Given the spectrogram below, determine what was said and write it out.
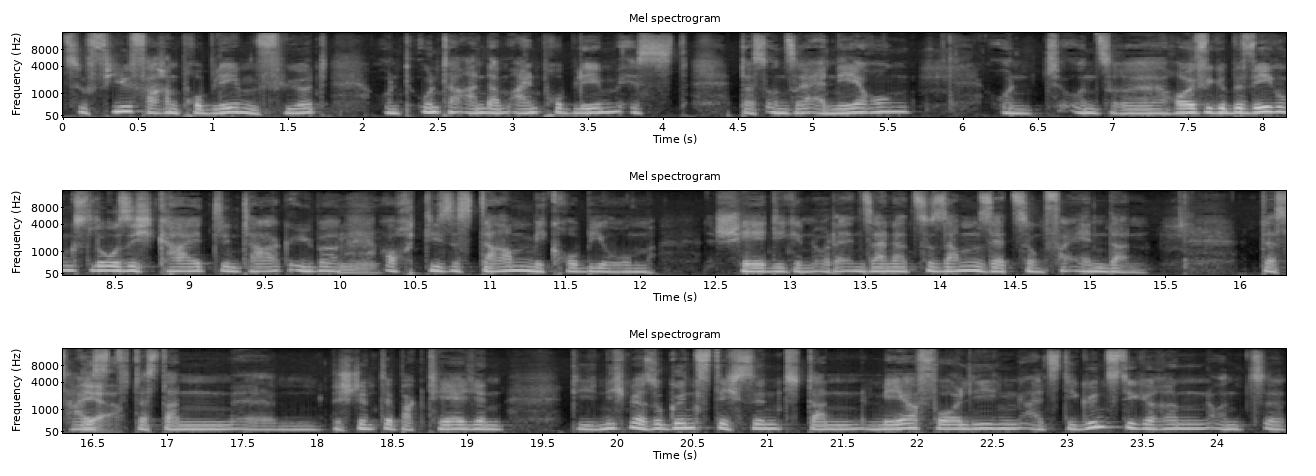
zu vielfachen Problemen führt. Und unter anderem ein Problem ist, dass unsere Ernährung und unsere häufige Bewegungslosigkeit den Tag über mhm. auch dieses Darmmikrobiom schädigen oder in seiner Zusammensetzung verändern. Das heißt, ja. dass dann ähm, bestimmte Bakterien, die nicht mehr so günstig sind, dann mehr vorliegen als die günstigeren. Und äh,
